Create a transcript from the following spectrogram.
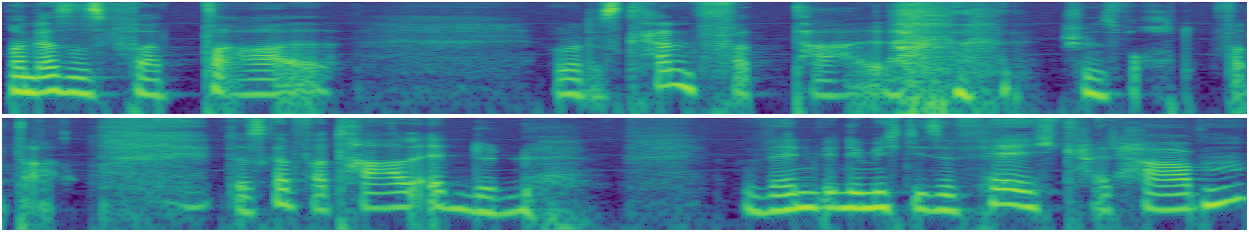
Und das ist fatal. Oder das kann fatal, schönes Wort, fatal. Das kann fatal enden, wenn wir nämlich diese Fähigkeit haben,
